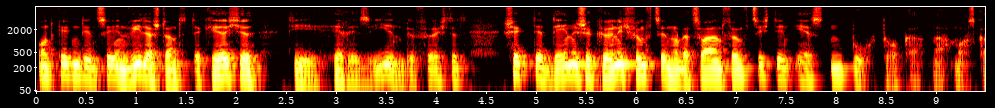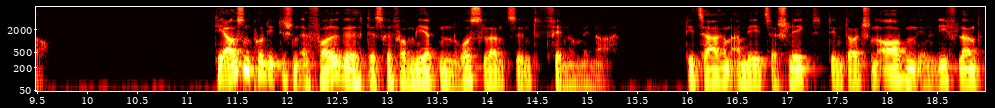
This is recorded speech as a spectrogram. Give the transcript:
und gegen den zähen Widerstand der Kirche, die Heresien befürchtet, schickt der dänische König 1552 den ersten Buchdrucker nach Moskau. Die außenpolitischen Erfolge des reformierten Russland sind phänomenal. Die Zarenarmee zerschlägt den deutschen Orden in Livland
